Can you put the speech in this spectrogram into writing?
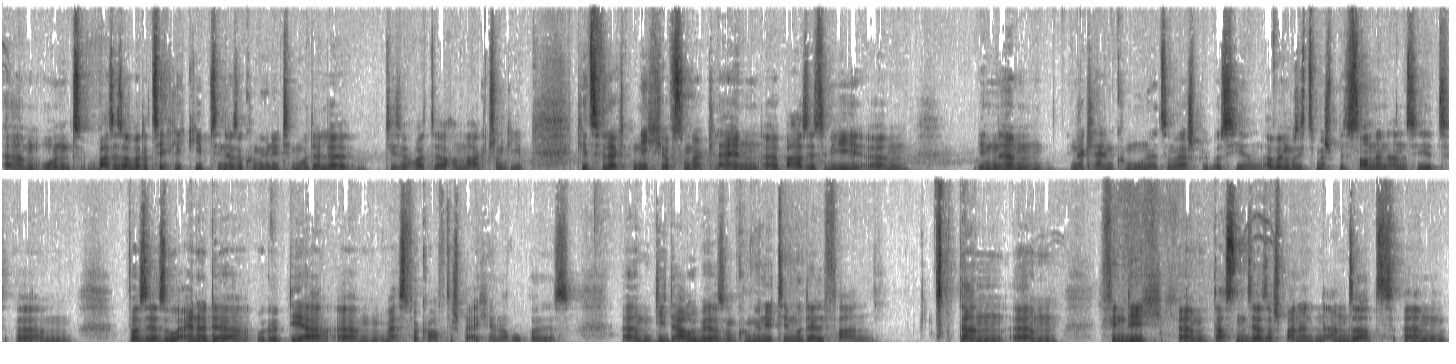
Ähm, und was es aber tatsächlich gibt, sind also Community-Modelle, die es ja heute auch am Markt schon gibt, die jetzt vielleicht nicht auf so einer kleinen äh, Basis wie ähm, in, in der kleinen Kommune zum Beispiel basieren. Aber wenn man sich zum Beispiel Sonnen ansieht, ähm, was ja so einer der oder der meistverkaufte Speicher in Europa ist, die darüber ja so ein Community-Modell fahren, dann ähm, finde ich ähm, das einen sehr, sehr spannenden Ansatz, ähm,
